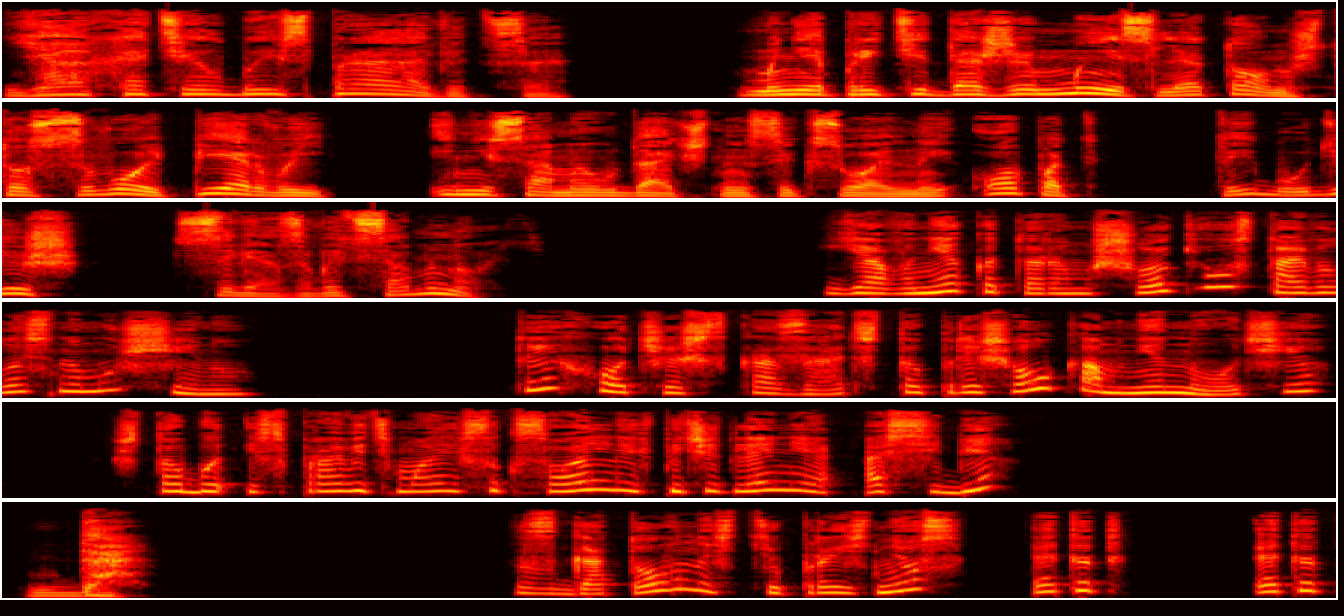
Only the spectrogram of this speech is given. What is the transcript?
Я хотел бы исправиться. Мне прийти даже мысль о том, что свой первый и не самый удачный сексуальный опыт ты будешь связывать со мной. Я в некотором шоке уставилась на мужчину. Ты хочешь сказать, что пришел ко мне ночью, чтобы исправить мои сексуальные впечатления о себе? Да. С готовностью произнес этот... этот...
